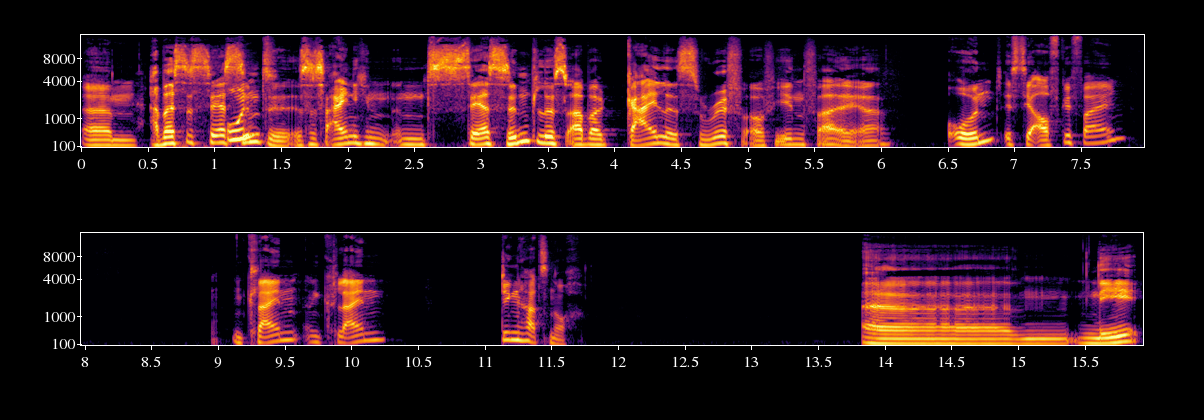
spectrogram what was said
Ähm, aber es ist sehr simpel. Es ist eigentlich ein, ein, sehr simples, aber geiles Riff auf jeden Fall, ja. Und ist dir aufgefallen? Ein klein, ein klein Ding hat's noch. Ähm, nee,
